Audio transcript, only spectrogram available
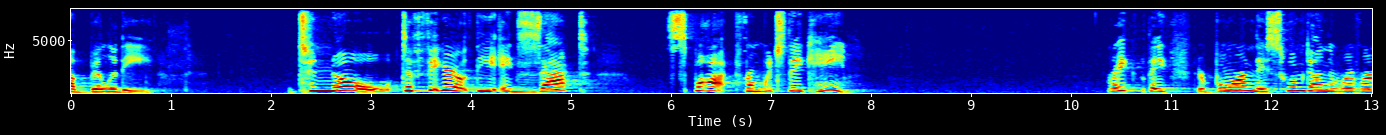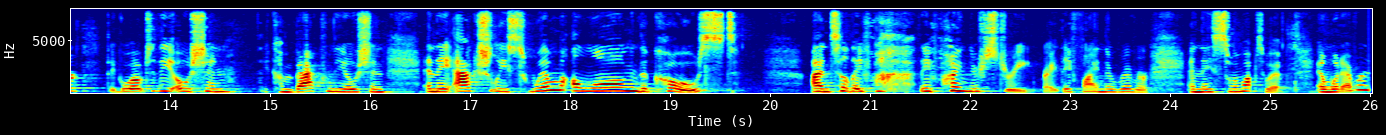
ability to know, to figure out the exact spot from which they came? right? They, they're born, they swim down the river, they go out to the ocean, they come back from the ocean, and they actually swim along the coast until they, find, they find their street, right? They find their river and they swim up to it. And whatever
